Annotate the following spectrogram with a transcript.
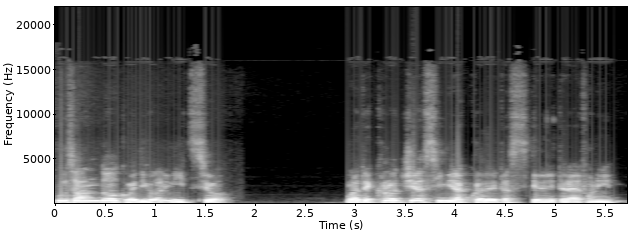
Usando, come dicono all'inizio, una tecnologia simile a quella delle tastiere dei telefoni.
